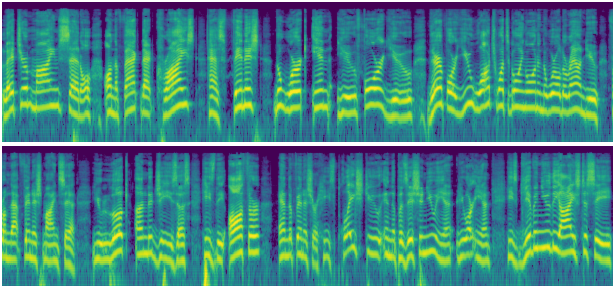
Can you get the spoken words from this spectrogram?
Let your mind settle on the fact that Christ has finished the work in you for you. Therefore, you watch what's going on in the world around you from that finished mindset. You look unto Jesus. He's the author and the finisher. He's placed you in the position you in you are in. He's given you the eyes to see.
